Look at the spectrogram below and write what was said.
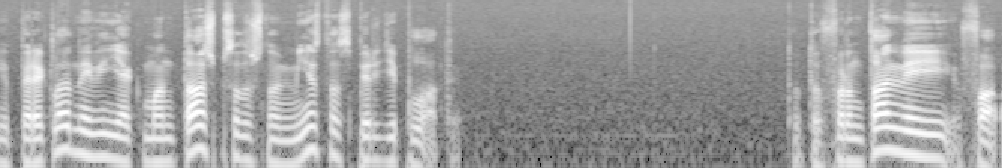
І перекладений він як монтаж посадочного міста спереді плати. Тобто фронтальний FAB.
